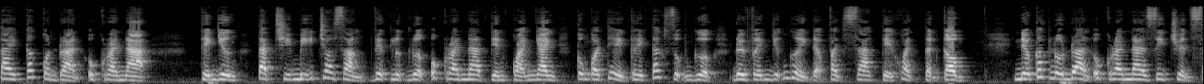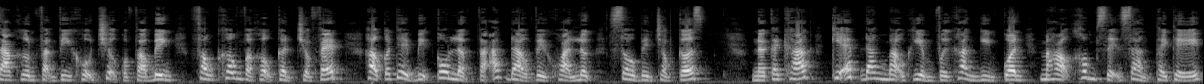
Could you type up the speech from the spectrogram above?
tay các quân đoàn Ukraine. Thế nhưng, tạp chí Mỹ cho rằng việc lực lượng Ukraine tiến quá nhanh cũng có thể gây tác dụng ngược đối với những người đã vạch ra kế hoạch tấn công. Nếu các lữ đoàn Ukraine di chuyển xa hơn phạm vi hỗ trợ của pháo binh, phòng không và hậu cần cho phép, họ có thể bị cô lập và áp đảo về hỏa lực sâu bên trong Kursk. Nói cách khác, Kiev đang mạo hiểm với hàng nghìn quân mà họ không dễ dàng thay thế.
